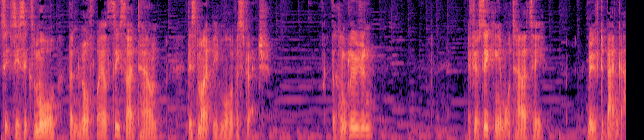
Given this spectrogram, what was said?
66 more than North Wales seaside town, this might be more of a stretch. The conclusion? If you're seeking immortality, move to Bangor.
